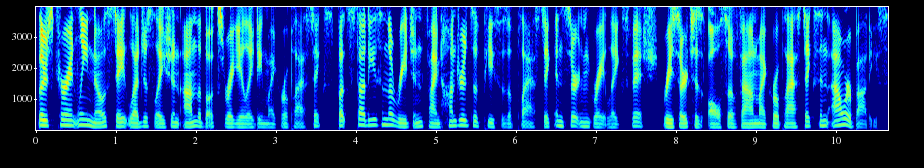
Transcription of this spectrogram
There's currently no state legislation on the books regulating microplastics, but studies in the region find hundreds of pieces of plastic in certain Great Lakes fish. Research has also found microplastics in our bodies.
